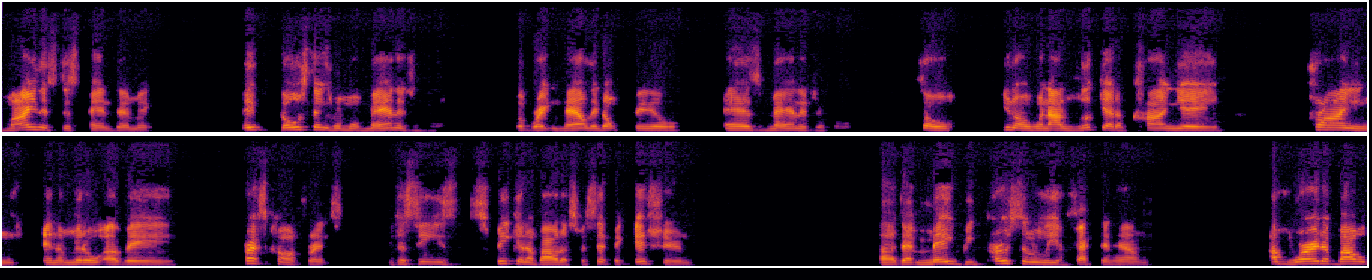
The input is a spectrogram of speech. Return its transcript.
minus this pandemic, they, those things were more manageable. But right now, they don't feel as manageable. So, you know, when I look at a Kanye crying in the middle of a press conference because he's speaking about a specific issue uh, that may be personally affecting him. I'm worried about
